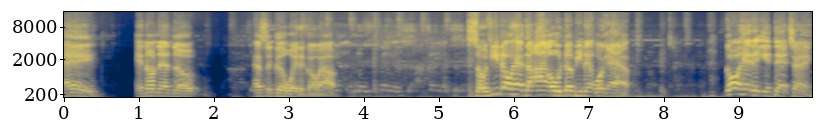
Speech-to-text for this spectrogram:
hey and on that note that's a good way to go out so if you don't have the iow network app go ahead and get that chain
